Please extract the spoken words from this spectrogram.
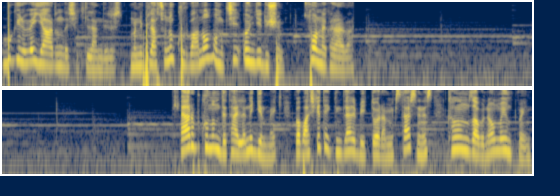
bugünü ve yarını da şekillendirir. Manipülasyonun kurbanı olmamak için önce düşün, sonra karar ver. Eğer bu konunun detaylarına girmek ve başka tekniklerle birlikte öğrenmek isterseniz kanalımıza abone olmayı unutmayın.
